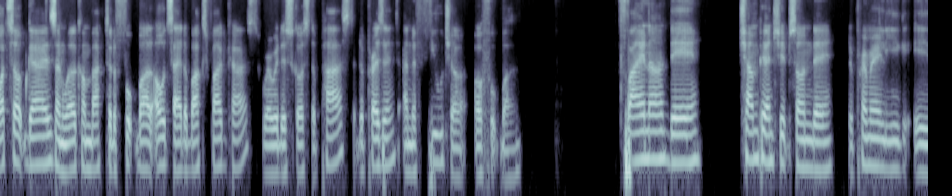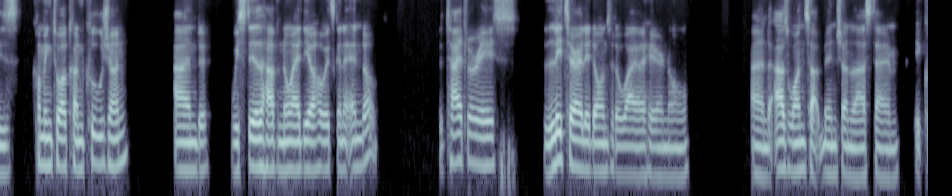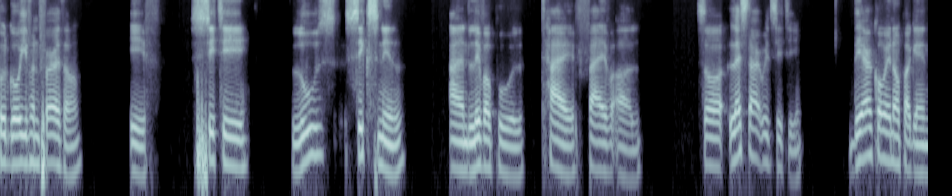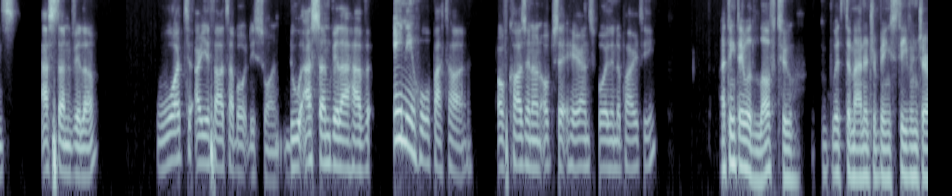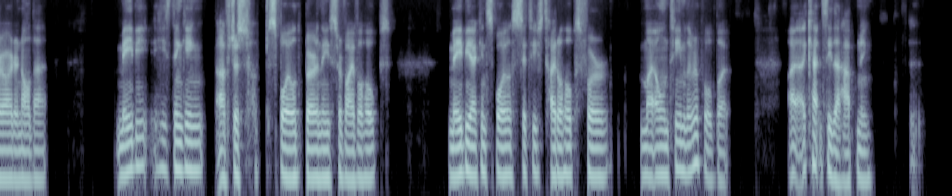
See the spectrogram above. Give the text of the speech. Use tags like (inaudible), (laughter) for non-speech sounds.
What's up, guys, and welcome back to the Football Outside the Box podcast, where we discuss the past, the present, and the future of football. Final day, Championship Sunday, the Premier League is coming to a conclusion, and we still have no idea how it's going to end up. The title race, literally down to the wire here now. And as one top mentioned last time, it could go even further if City lose 6 0 and Liverpool tie 5 all. So let's start with City. They are going up against Aston Villa. What are your thoughts about this one? Do Aston Villa have any hope at all of causing an upset here and spoiling the party? I think they would love to, with the manager being Steven Gerrard and all that. Maybe he's thinking I've just spoiled Burnley's survival hopes. Maybe I can spoil City's title hopes for my own team, Liverpool, but I, I can't see that happening.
